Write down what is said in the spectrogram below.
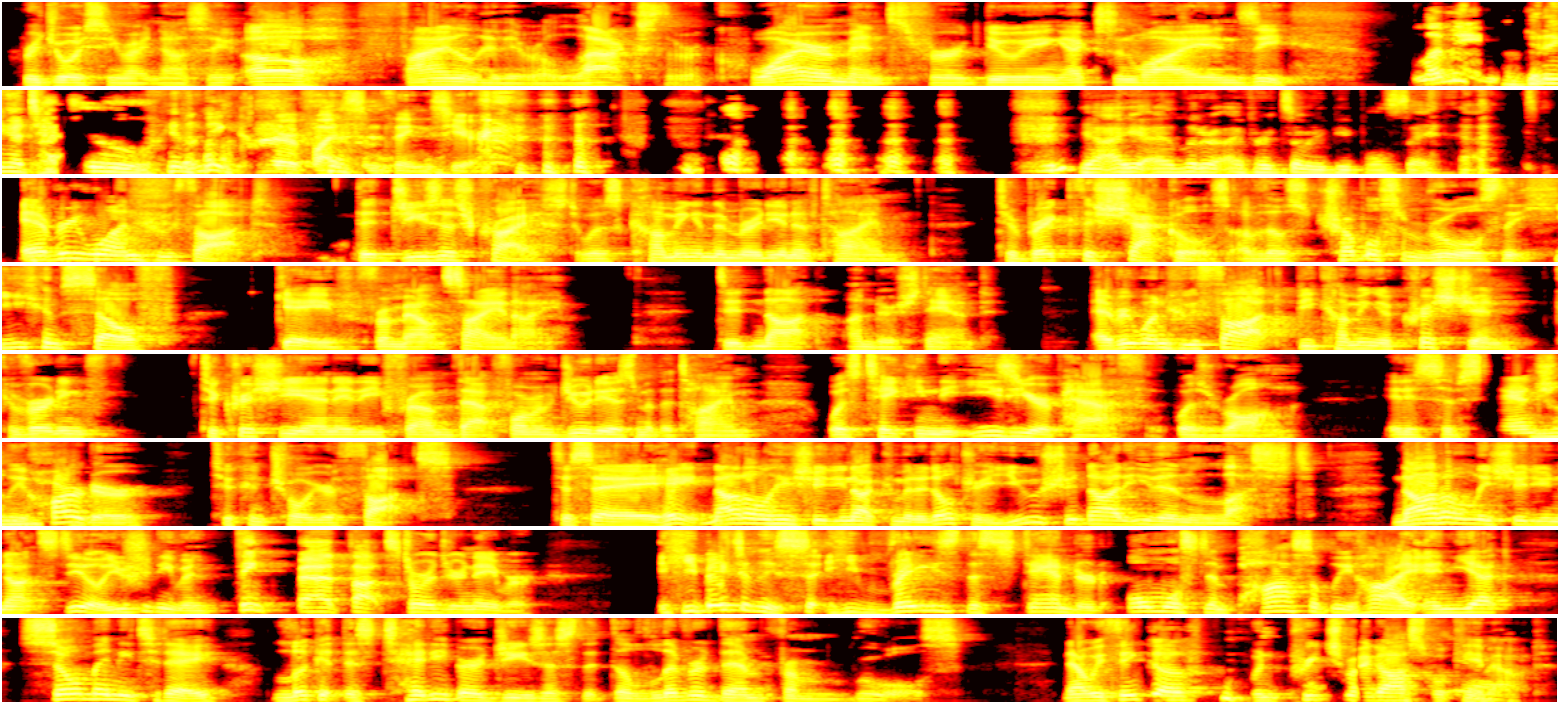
rejoicing right now, saying, "Oh, finally they relaxed the requirements for doing X and Y and Z." let me I'm getting a tattoo. Let know? me clarify some things here. yeah, I, I literally I've heard so many people say that. Everyone who thought that Jesus Christ was coming in the meridian of time to break the shackles of those troublesome rules that he himself gave from Mount Sinai did not understand. Everyone who thought becoming a Christian, converting to Christianity from that form of Judaism at the time, was taking the easier path was wrong. It is substantially mm-hmm. harder to control your thoughts. To say, hey, not only should you not commit adultery, you should not even lust. Not only should you not steal, you shouldn't even think bad thoughts towards your neighbor. He basically he raised the standard almost impossibly high, and yet so many today look at this teddy bear Jesus that delivered them from rules. Now we think of when Preach My Gospel came out,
